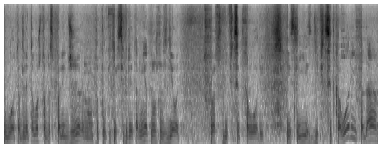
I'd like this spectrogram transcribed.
Вот. А для того, чтобы спалить жир, ну, тут никаких секретов нет, нужно сделать просто дефицит калорий. Если есть дефицит калорий, тогда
